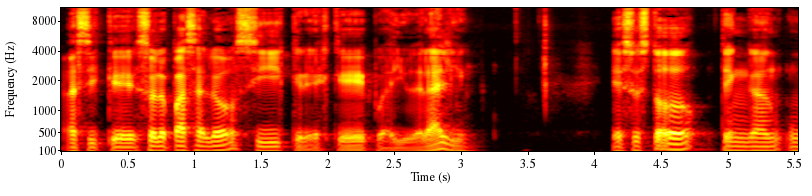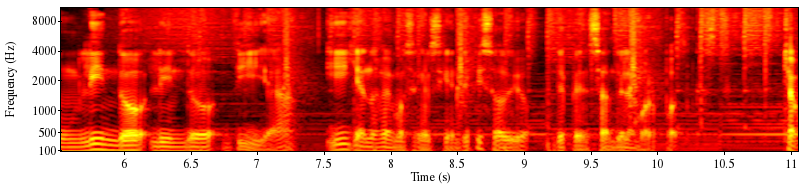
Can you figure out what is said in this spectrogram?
Así que solo pásalo si crees que puede ayudar a alguien. Eso es todo. Tengan un lindo, lindo día. Y ya nos vemos en el siguiente episodio de Pensando el Amor Podcast. Chao.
